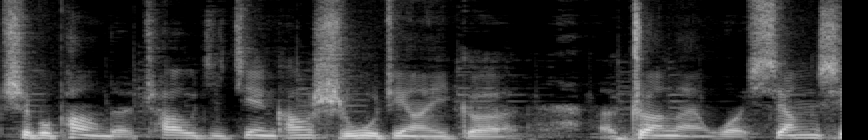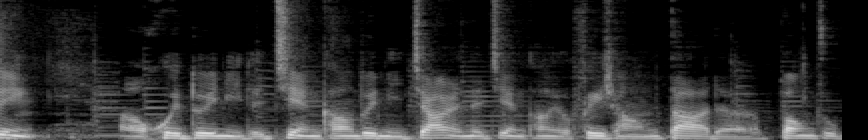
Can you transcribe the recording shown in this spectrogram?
吃不胖的超级健康食物这样一个呃专栏，我相信啊会对你的健康，对你家人的健康有非常大的帮助。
